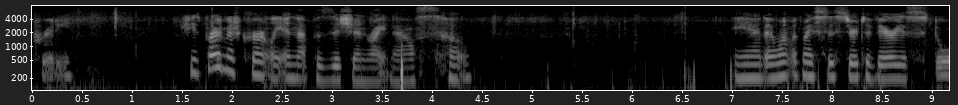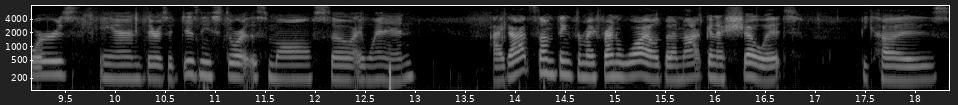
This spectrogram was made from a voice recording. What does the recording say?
pretty. She's pretty much currently in that position right now, so and I went with my sister to various stores, and there was a Disney store at this mall, so I went in. I got something for my friend Wild, but I'm not going to show it because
